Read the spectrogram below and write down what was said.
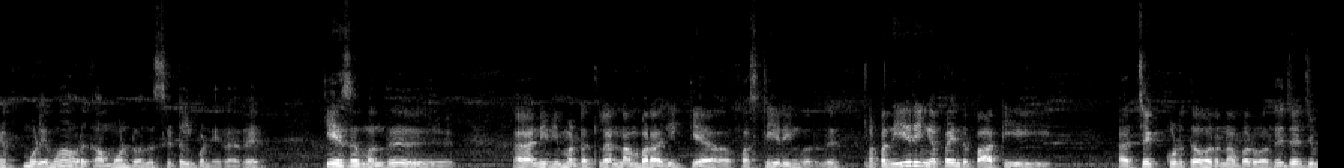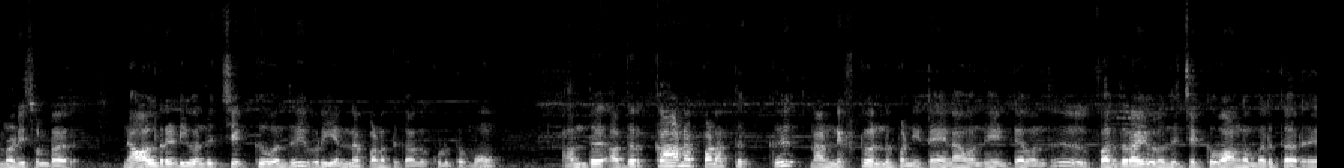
நெஃப் மூலிமா அவருக்கு அமௌண்ட் வந்து செட்டில் பண்ணிடுறாரு. கேஸும் வந்து நீதிமன்றத்தில் நம்பர் ஆகி கே ஃபஸ்ட் இயரிங் வருது. அப்போ அந்த இயரிங் அப்போ இந்த பார்ட்டி செக் கொடுத்த ஒரு நபர் வந்து ஜட்ஜி முன்னாடி சொல்கிறாரு ஆல்ரெடி வந்து செக்கு வந்து இவர் என்ன பணத்துக்காக கொடுத்தோமோ அந்த அதற்கான பணத்துக்கு நான் நெஃப்ட் வந்து பண்ணிட்டேன். ஏன்னா வந்து என்கிட்ட வந்து ஃபர்தராக இவர் வந்து செக்கு வாங்க மறுத்தாரு.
